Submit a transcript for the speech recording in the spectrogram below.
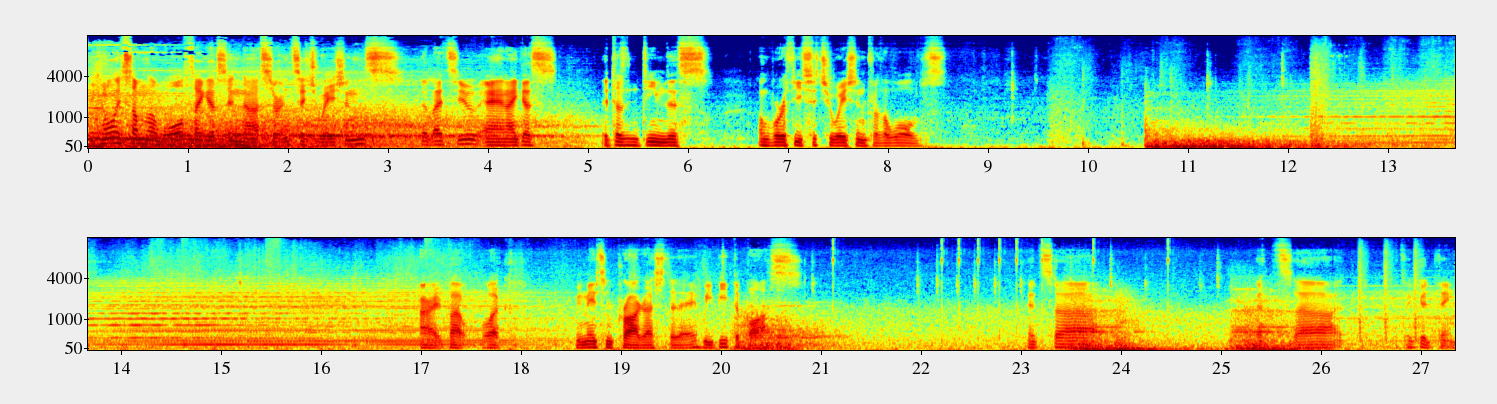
You can only summon the wolves, I guess, in uh, certain situations that lets you, and I guess it doesn't deem this a worthy situation for the wolves. Alright, but look, we made some progress today. We beat the boss. It's, uh, it's, uh, it's a good thing.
